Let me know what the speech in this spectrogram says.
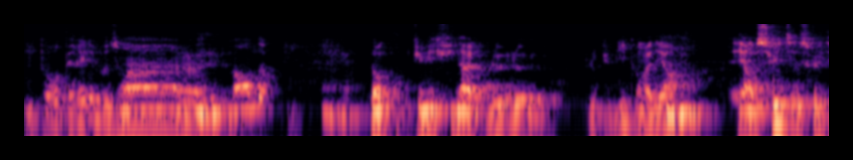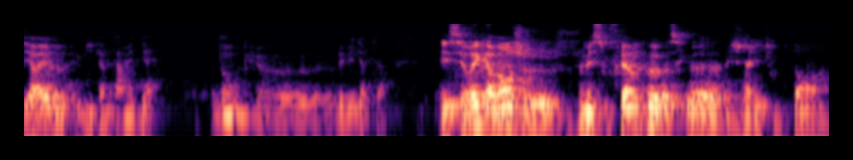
on peut repérer les besoins, les demandes. Mhm. Donc, public final, le le public, on va dire. Mhm. Et ensuite, ce que je dirais, le public intermédiaire, donc mhm. euh, les médiateurs. Et c'est vrai qu'avant, je, je m'essoufflais un peu parce que euh, j'allais tout le temps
